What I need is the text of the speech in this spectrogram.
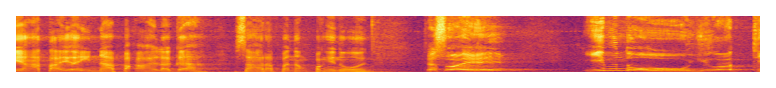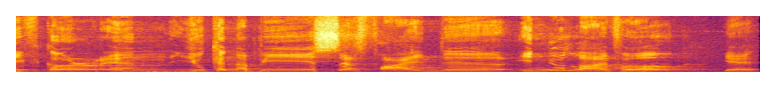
Kaya nga tayo ay napakahalaga sa harapan ng Panginoon. That's why even though you are difficult and you cannot be satisfied uh, in your life, uh, yeah,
